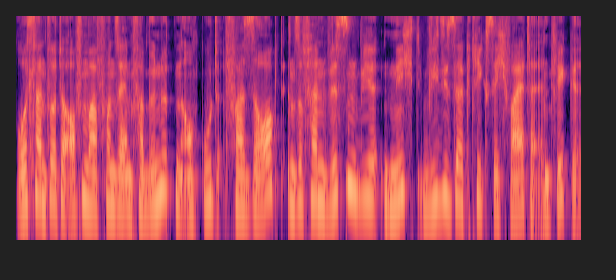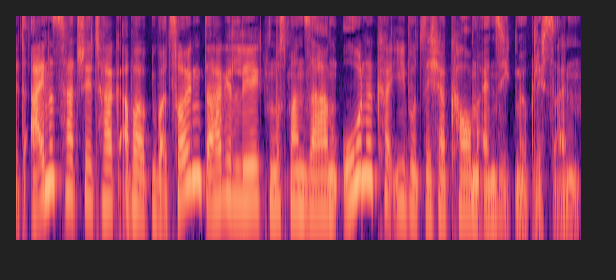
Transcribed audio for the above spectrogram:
Russland wird da offenbar von seinen Verbündeten auch gut versorgt. Insofern wissen wir nicht, wie dieser Krieg sich weiterentwickelt. Eines hat Shetak aber überzeugend dargelegt, muss man sagen, ohne KI wird sicher kaum ein Sieg möglich sein.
